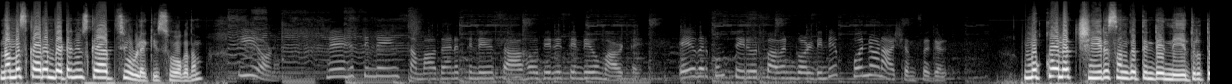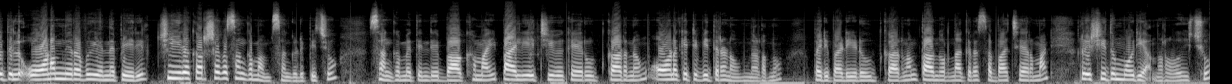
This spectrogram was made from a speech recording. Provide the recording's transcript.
നമസ്കാരം ബെറ്റർ ന്യൂസ് ക്യാപ്സ്യൂളിലേക്ക് സ്വാഗതം. ഈ ഓണം സ്നേഹത്തിന്റെയും സമാധാനത്തിന്റെയും സാഹോദര്യത്തിന്റെയും ആവട്ടെ ഏവർക്കും തിരൂർ പവൻ ഗോൾഡിന്റെ പൊന്നോണാശംസകൾ മുക്കോല ക്ഷീരസംഘത്തിന്റെ നേതൃത്വത്തിൽ ഓണം നിറവ് എന്ന പേരിൽ ക്ഷീര കർഷക സംഗമം സംഘടിപ്പിച്ചു. സംഗമത്തിന്റെ ഭാഗമായി പാലിയേറ്റീവ് കെയർ ഉദ്ഘാടനവും ഓണക്കിറ്റ് വിതരണവും നടന്നു. പരിപാടിയുടെ ഉദ്ഘാടനം താനൂർ നഗരസഭാ ചെയർമാൻ റഷീദ് മോര്യ നിർവഹിച്ചു.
